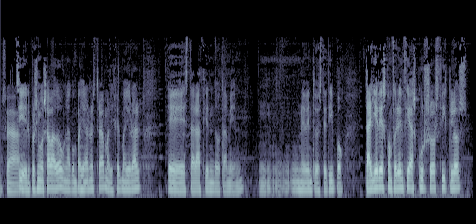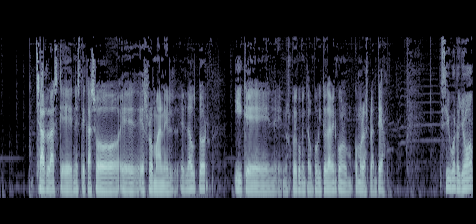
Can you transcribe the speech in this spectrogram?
o sea... Sí, el próximo sábado una compañera nuestra, Marigel Mayoral, eh, estará haciendo también un, un evento de este tipo. Talleres, conferencias, cursos, ciclos, charlas, que en este caso eh, es Román el, el, autor, y que nos puede comentar un poquito también cómo, cómo las plantea. Sí, bueno, yo,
